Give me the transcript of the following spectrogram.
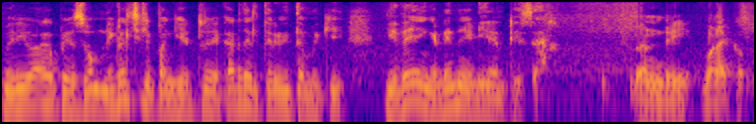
விரிவாக பேசுவோம். நிகழ்ச்சியில் பங்கேற்று கருத்தில் தெரிவித்தமைக்கு இதே எங்கிட்ட இனி நன்றி சார். நன்றி வணக்கம்.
